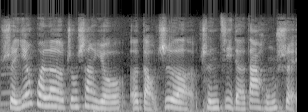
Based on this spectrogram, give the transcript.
水淹回了中上游，而导致了春季的大洪水。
